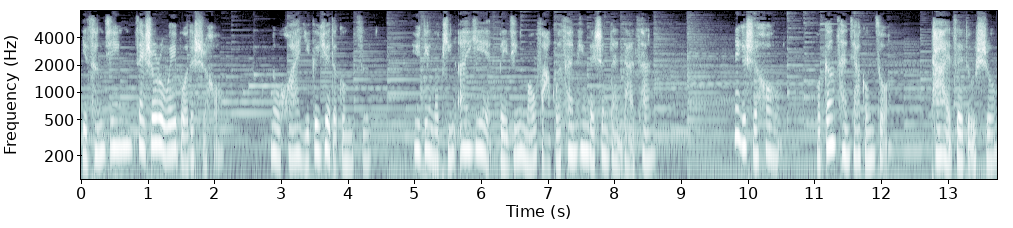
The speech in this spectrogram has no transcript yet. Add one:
也曾经在收入微薄的时候，怒花一个月的工资，预定了平安夜北京某法国餐厅的圣诞大餐。那个时候，我刚参加工作，他还在读书，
